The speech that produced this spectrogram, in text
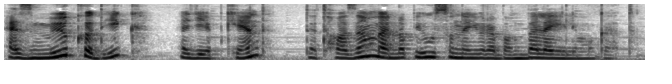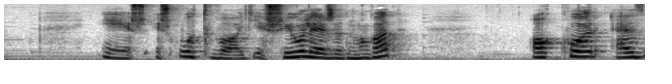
ez működik egyébként, tehát ha az ember napi 24 órában beleéli magát, és, és ott vagy, és jól érzed magad, akkor ez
